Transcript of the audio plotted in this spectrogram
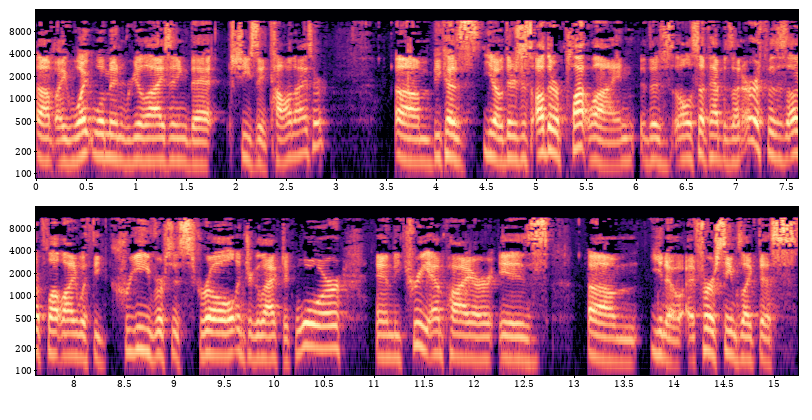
um, a white woman realizing that she's a colonizer um, because you know there's this other plot line. There's all the stuff that happens on Earth, but this other plot line with the Kree versus Skrull intergalactic war, and the Kree Empire is, um, you know, at first seems like this,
